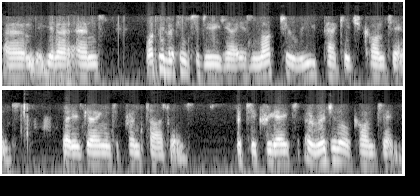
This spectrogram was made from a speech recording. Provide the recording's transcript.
Um, you know, and what we're looking to do here is not to repackage content that is going into print titles, but to create original content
